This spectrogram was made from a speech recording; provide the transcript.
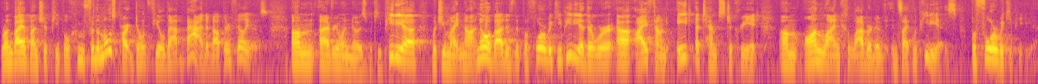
run by a bunch of people who, for the most part, don't feel that bad about their failures. Um, everyone knows Wikipedia. What you might not know about is that before Wikipedia, there were, uh, I found eight attempts to create um, online collaborative encyclopedias before Wikipedia.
